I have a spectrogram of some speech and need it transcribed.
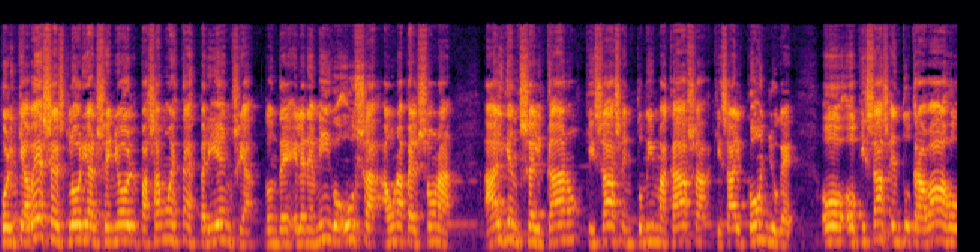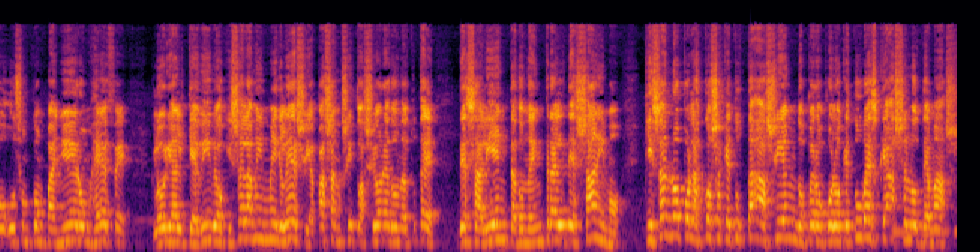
Porque a veces, gloria al Señor, pasamos esta experiencia donde el enemigo usa a una persona, a alguien cercano, quizás en tu misma casa, quizás el cónyuge, o, quizás en tu trabajo usa un compañero, un jefe, gloria al que vive, o quizás en la misma iglesia pasan situaciones donde tú te desalientas, donde entra el desánimo, quizás no por las cosas que tú estás haciendo, pero por lo que tú ves que hacen los demás.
